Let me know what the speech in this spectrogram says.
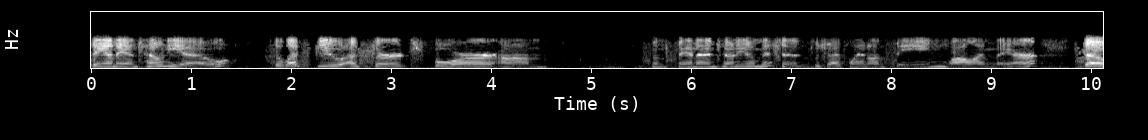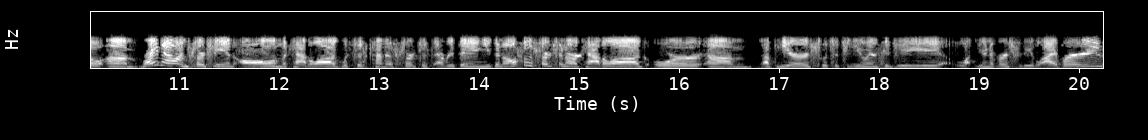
San Antonio. So let's do a search for um, some San Antonio missions, which I plan on seeing while I'm there. So um, right now I'm searching in all in the catalog, which just kind of searches everything. You can also search in our catalog or um, up here, switch it to UNCG University Libraries.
